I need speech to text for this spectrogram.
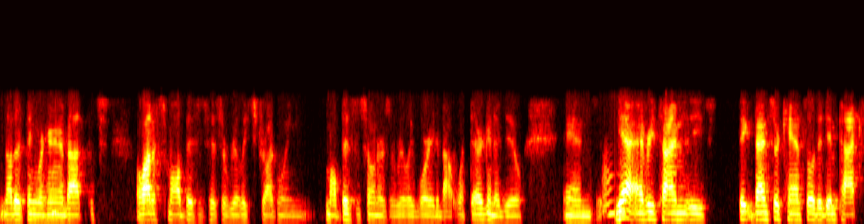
another thing we're hearing about. It's a lot of small businesses are really struggling. Small business owners are really worried about what they're going to do. And mm-hmm. yeah, every time these big events are canceled, it impacts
